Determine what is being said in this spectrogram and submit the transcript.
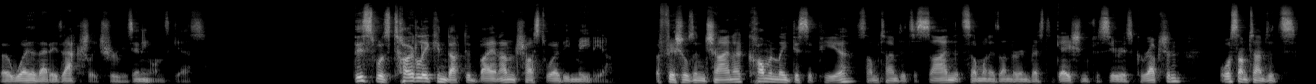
though whether that is actually true is anyone's guess. This was totally conducted by an untrustworthy media. Officials in China commonly disappear. Sometimes it's a sign that someone is under investigation for serious corruption, or sometimes it's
